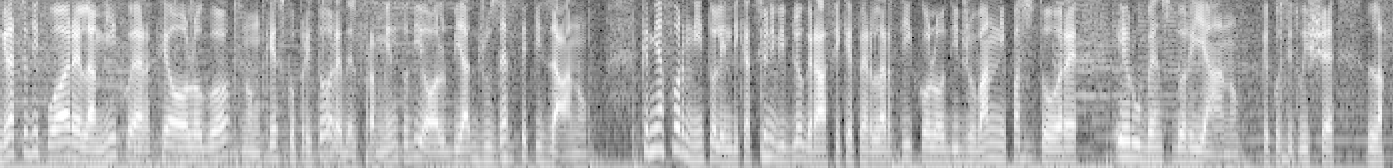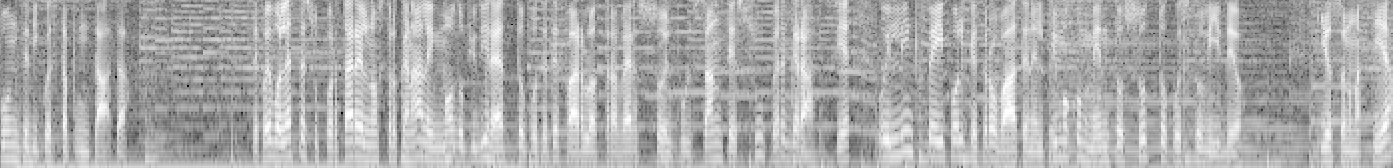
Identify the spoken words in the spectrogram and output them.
Ringrazio di cuore l'amico e archeologo, nonché scopritore del frammento di Olbia, Giuseppe Pisano, che mi ha fornito le indicazioni bibliografiche per l'articolo di Giovanni Pastore e Rubens Doriano, che costituisce la fonte di questa puntata. Se poi voleste supportare il nostro canale in modo più diretto potete farlo attraverso il pulsante Super Grazie o il link PayPal che trovate nel primo commento sotto questo video. Io sono Mattia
